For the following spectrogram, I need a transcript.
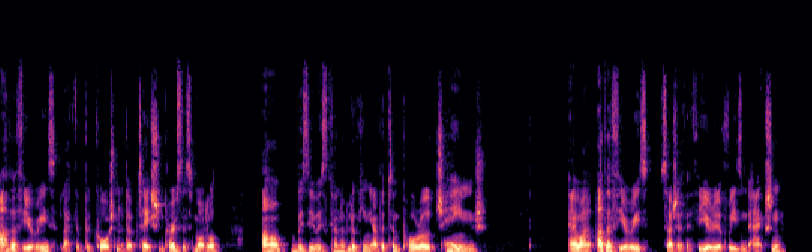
Other theories, like the precaution adaptation process model, are busy with kind of looking at the temporal change while other theories, such as the theory of reasoned action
